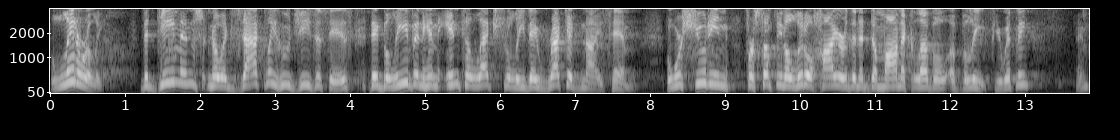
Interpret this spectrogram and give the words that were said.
Literally, the demons know exactly who Jesus is, they believe in him intellectually, they recognize him. But we're shooting for something a little higher than a demonic level of belief. You with me? Okay.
